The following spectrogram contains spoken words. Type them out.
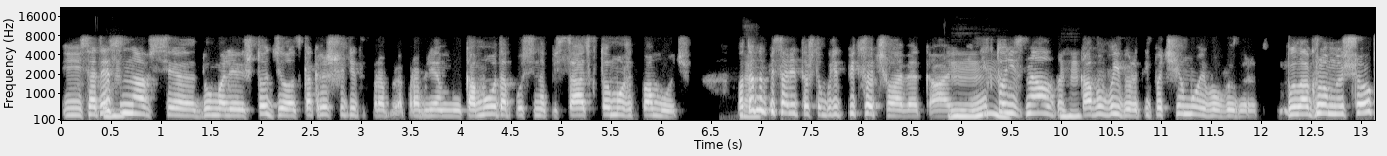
И, соответственно, все думали, что делать, как решить эту проб- проблему, кому, допустим, написать, кто может помочь. Потом Да. написали то, что будет 500 человек, а М. никто не знал, да, Мгм. кого выберут и почему его выберут. Был огромный шок,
